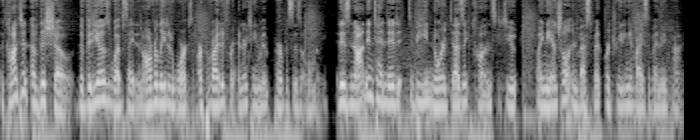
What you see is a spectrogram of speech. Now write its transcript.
The content of the show, the videos, website, and all related works are provided for entertainment purposes only. It is not intended to be, nor does it constitute financial investment or trading advice of any kind.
